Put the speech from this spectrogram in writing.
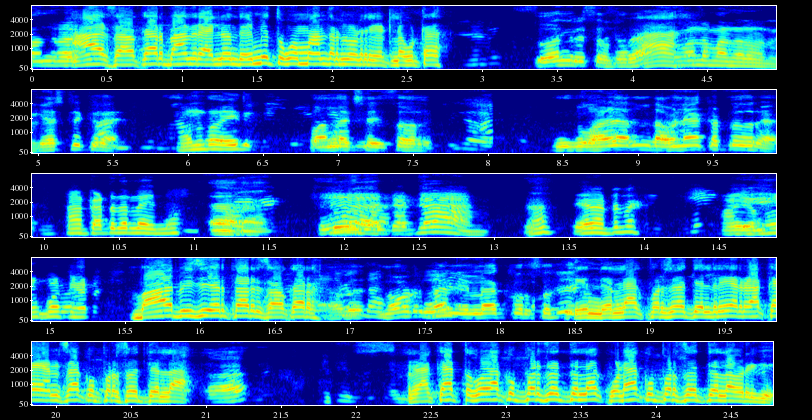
ಬಂದ್ರ ಹಾ ಸಾವ್ಕಾರ ಬಂದ್ರಿ ಅಲ್ಲಿ ಒಂದ್ ಎಮ್ಮಿ ತಗೊಂಬಂದ್ರ ನೋಡ್ರಿ ಎಟ್ಲ ಊಟ. ತೊಗೊಂಡ್ರಿ ಸಾವ್ಕಾರ ಹಾ. ಎಷ್ಟಕ್ರ ಒಂದು ಐದು. ಒಂದ್ ಲಕ್ಷ ಐದ್ ಸಾವಿರ. ಈಗ ಹೊಳೆ ಅದನ್ನ ದವಣೆ ಕಟ್ಟದ್ರ ಹಾ ಕಟ್ಟದಲ್ಲ ಇನ್ನು. ಬಾಳ ಬಿಜಿ ಇರ್ತಾರ್ರಿ ಸಾವ್ಕಾರ. ನೋಡ್ರಲ್ಲ ನಿಲ್ಲಾಕ್ ಪುರ್ಸತಿ ಪರ್ಸತ್ತಿಲ್ರಿ ರೊಕ್ಕ ಎನ್ಸಾಕು ಪರ್ಸತ್ತಿಲ್ಲ ರೊಕ್ಕ ತಗೊಳಕು ಪರ್ಸತ್ತಿಲ್ಲ ಕೊಡಾಕು ಪರ್ಸತ್ತಿಲ್ಲ ಅವ್ರಿಗೆ.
